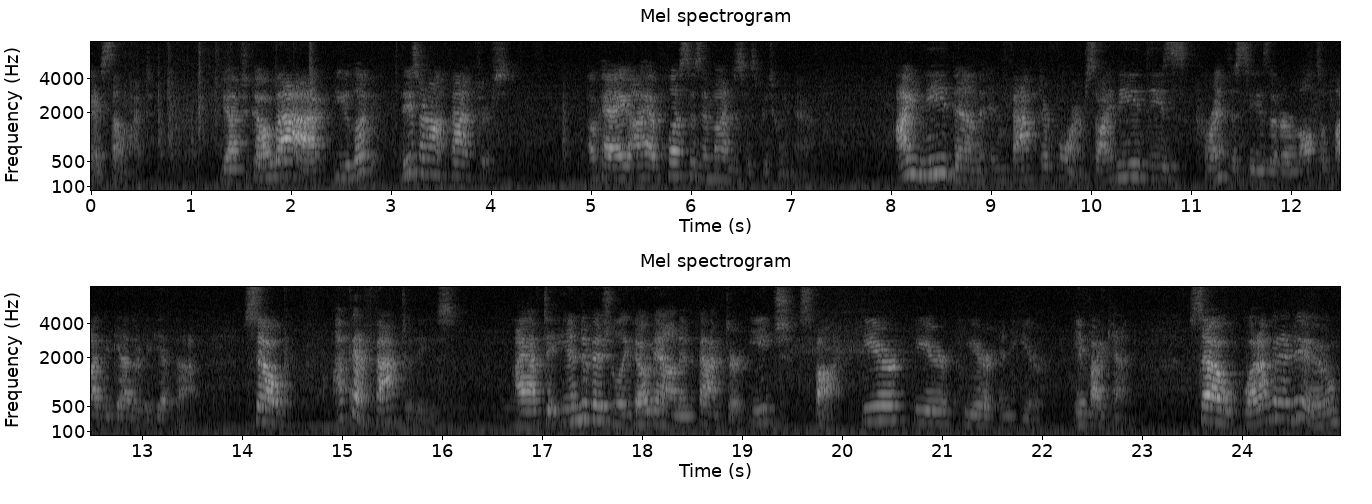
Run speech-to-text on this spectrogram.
Okay, somewhat. You have to go back, you look, these are not factors. Okay, I have pluses and minuses between there. I need them in factor form, so I need these parentheses that are multiplied together to get that. So I've got to factor these. I have to individually go down and factor each spot, here, here, here, and here, if I can. So what I'm gonna do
